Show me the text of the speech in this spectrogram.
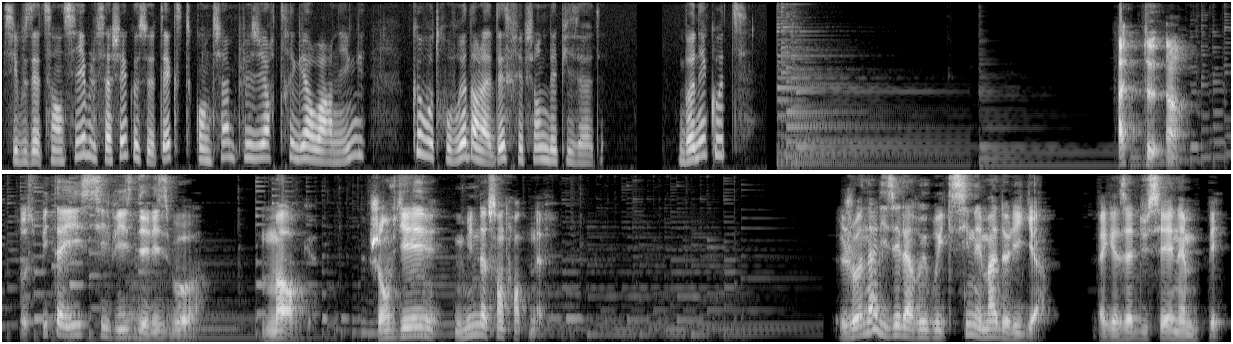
Si vous êtes sensible, sachez que ce texte contient plusieurs trigger warnings que vous trouverez dans la description de l'épisode. Bonne écoute Acte 1 Hospitalis Civis de Lisboa Morgue Janvier 1939 Johanna lisait la rubrique cinéma de Liga, la gazette du CNMP,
